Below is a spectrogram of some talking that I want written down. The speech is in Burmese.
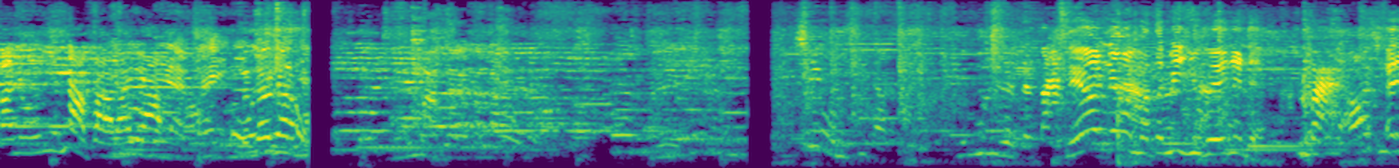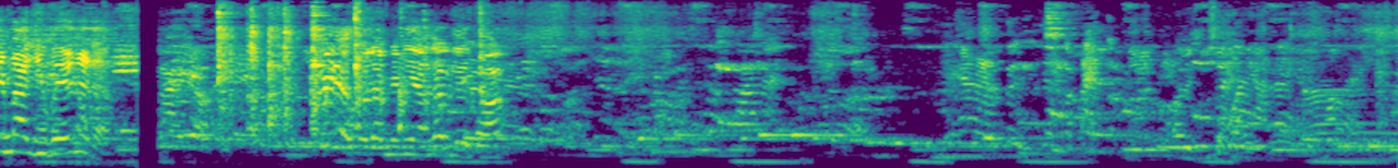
反正你那办了呀，我那个。你妈我们你屋里在没到那边的？不啊，俺没游玩的。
